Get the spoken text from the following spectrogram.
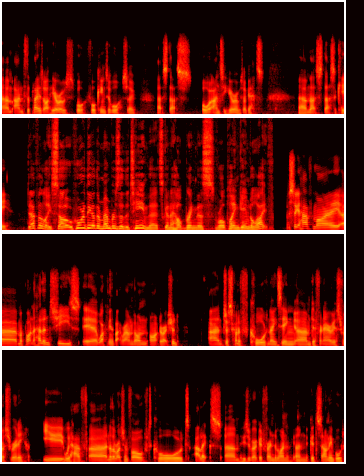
um, and the players are heroes for, for Kings of War. So that's that's or anti-heroes, I guess. Um, that's that's a key. Definitely. So, who are the other members of the team that's going to help bring this role-playing game to life? So you have my uh, my partner Helen. She's uh, working in the background on art direction and just kind of coordinating um, different areas for us, really you we have uh, another writer involved called Alex, um, who's a very good friend of mine and a good sounding board.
